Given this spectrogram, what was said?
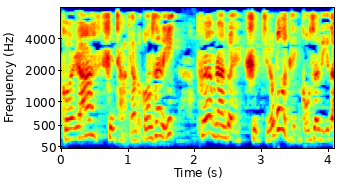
果然是抢掉了公孙离。Prime 战队是绝不会给你公孙离的。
